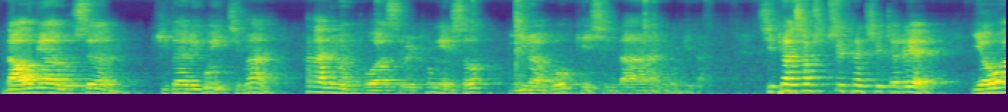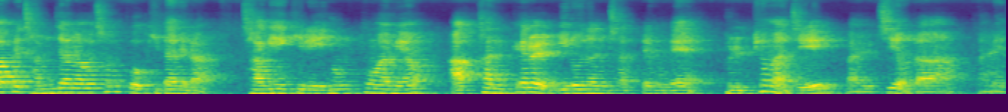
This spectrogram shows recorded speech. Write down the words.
나오미와 롯은 기다리고 있지만 하나님은 보아스를 통해서 일하고 계신다라는 겁니다. 시편 37편 7절에 여호와 앞에 잠잠하고 참고 기다리라 자기 길이 형통하며 악한 꾀를 이루는 자 때문에 불평하지 말지어다. 아멘.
